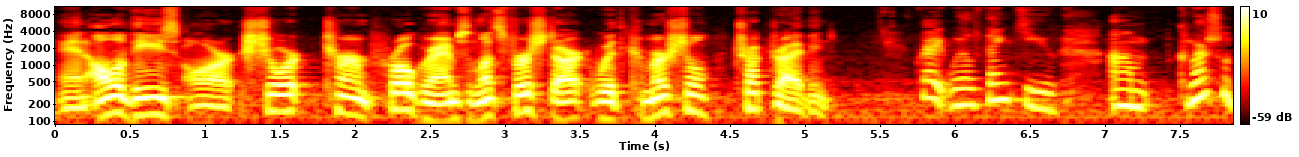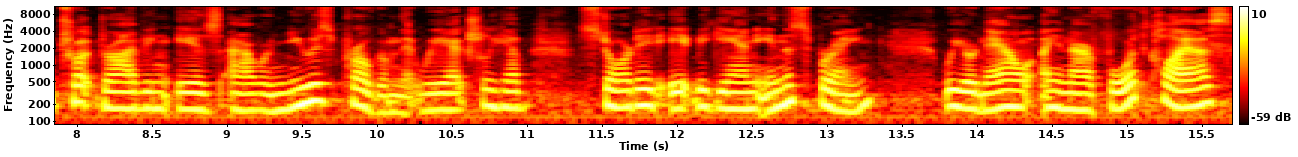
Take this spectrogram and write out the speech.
and all of these are short term programs. And let's first start with commercial truck driving. Great, Well, thank you. Um, commercial truck driving is our newest program that we actually have started. It began in the spring. We are now in our fourth class,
